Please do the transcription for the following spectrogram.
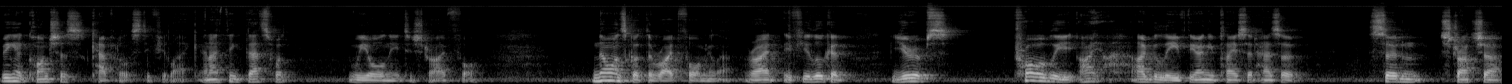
being a conscious capitalist, if you like. And I think that's what we all need to strive for. No one's got the right formula, right? If you look at Europe's probably, I I believe, the only place that has a certain structure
